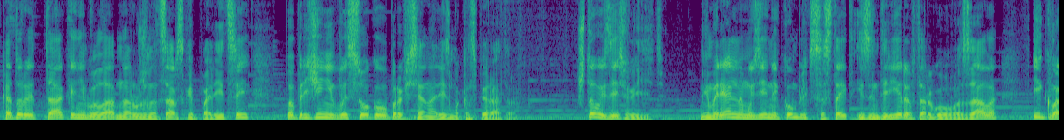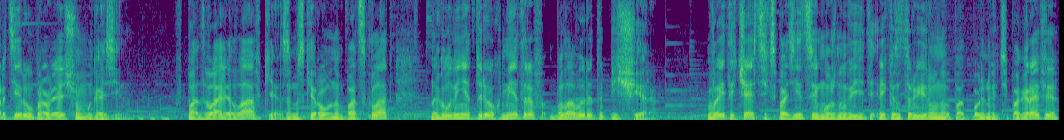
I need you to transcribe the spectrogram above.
которая так и не была обнаружена царской полицией по причине высокого профессионализма конспираторов. Что вы здесь увидите? Мемориально-музейный комплекс состоит из интерьеров торгового зала и квартиры управляющего магазином. В подвале лавки, замаскированном под склад, на глубине трех метров была вырыта пещера. В этой части экспозиции можно увидеть реконструированную подпольную типографию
